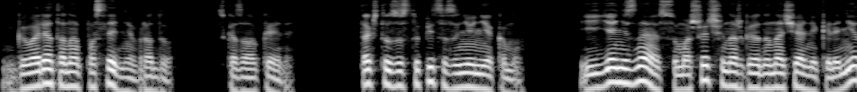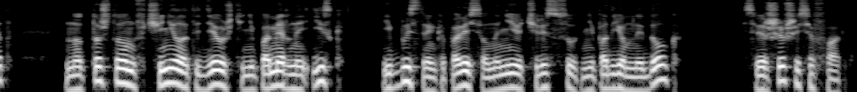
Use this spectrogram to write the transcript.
Говорят, она последняя в роду. — сказал Келли. «Так что заступиться за нее некому. И я не знаю, сумасшедший наш градоначальник или нет, но то, что он вчинил этой девушке непомерный иск и быстренько повесил на нее через суд неподъемный долг, свершившийся факт.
